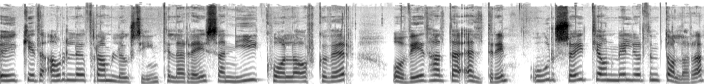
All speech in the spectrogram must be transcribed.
aukið árleg framlög sín til að reysa ný kólaorkuver og viðhalda eldri úr 17 miljardum dollara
